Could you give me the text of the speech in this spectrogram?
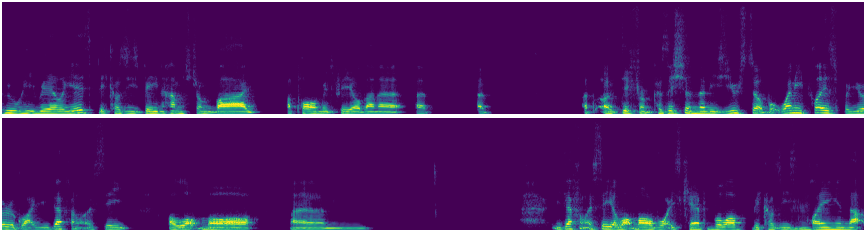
who he really is because he's been hamstrung by a poor midfield and a, a, a, a, different position than he's used to. But when he plays for Uruguay, you definitely see a lot more. Um, you definitely see a lot more of what he's capable of because he's mm-hmm. playing in that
